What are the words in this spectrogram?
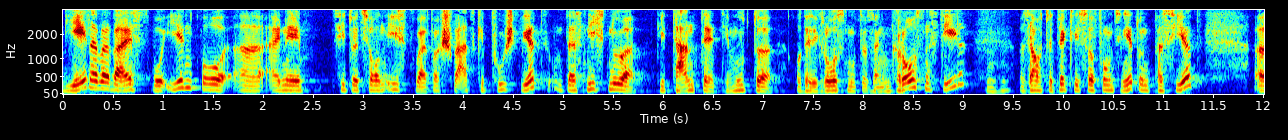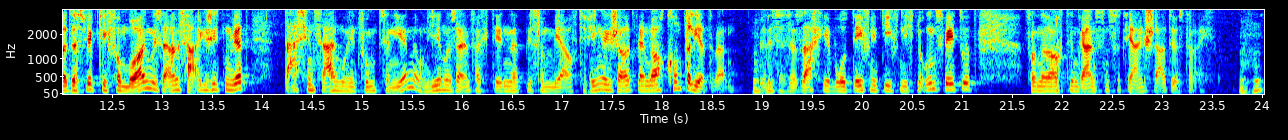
Jeder aber weiß, wo irgendwo äh, eine Situation ist, wo einfach schwarz gepusht wird und das nicht nur die Tante, die Mutter oder die Großmutter, sondern im großen Stil, mhm. was auch dort wirklich so funktioniert und passiert, dass wirklich von morgen bis abends Haar geschnitten wird, das sind Sachen, wo nicht funktionieren. Und hier muss einfach denen ein bisschen mehr auf die Finger geschaut werden, auch kontrolliert werden. Mhm. Das ist eine Sache, wo definitiv nicht nur uns wehtut, sondern auch dem ganzen sozialen Staat Österreich. Mhm.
